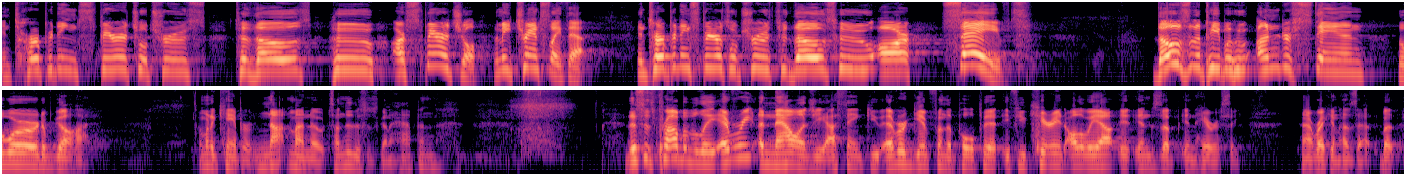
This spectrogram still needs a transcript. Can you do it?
Interpreting spiritual truths to those who are spiritual. Let me translate that interpreting spiritual truth to those who are saved. Those are the people who understand the Word of God. I'm going to camper, not my notes. I knew this was going to happen. This is probably every analogy I think you ever give from the pulpit. If you carry it all the way out, it ends up in heresy. And I recognize that. But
